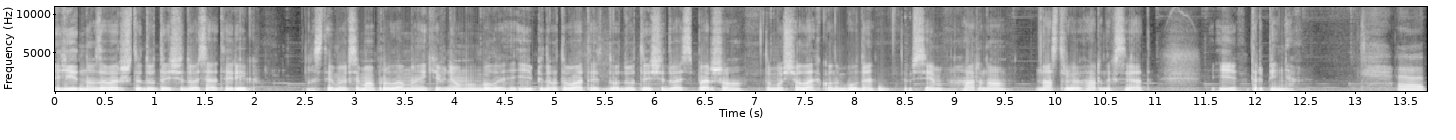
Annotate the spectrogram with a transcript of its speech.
гідно завершити 2020 рік з тими всіма проблемами, які в ньому були, і підготуватись до 2021-го, тому що легко не буде. Всім гарного настрою, гарних свят і терпіння. Е,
